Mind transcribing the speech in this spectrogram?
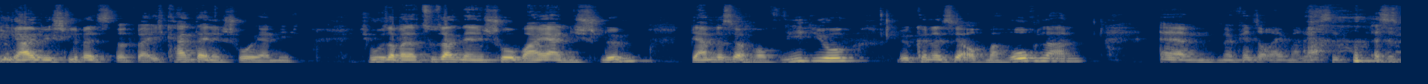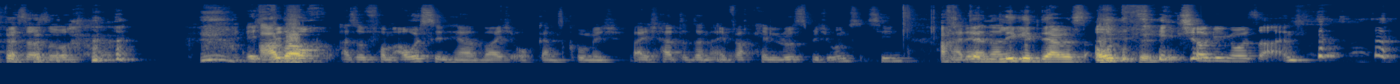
Egal wie schlimm es wird, weil ich kann deine Show ja nicht. Ich muss aber dazu sagen, deine Show war ja nicht schlimm. Wir haben das ja auch auf Video. Wir können das ja auch mal hochladen. Ähm, wir können es auch einfach lassen. Es ist besser so. Ich bin Aber- auch, also vom Aussehen her war ich auch ganz komisch, weil ich hatte dann einfach keine Lust, mich umzuziehen. Ach, dein legendäres Die Outfit. Jogginghose an.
